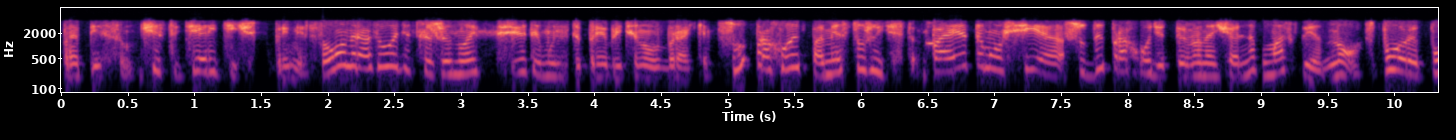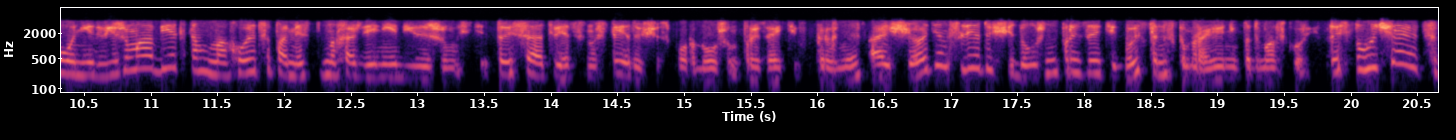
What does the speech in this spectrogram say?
прописан. Чисто теоретический пример. Он разводится с женой, все это имущество приобретено в браке. Суд проходит по месту жительства. Поэтому все суды проходят первоначально в Москве, но споры по недвижимым объектам находятся по месту нахождения недвижимости. То есть, соответственно, следующий спор должен произойти произойти в Крыму, а еще один следующий должен произойти в Истринском районе Подмосковья. То есть получается,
